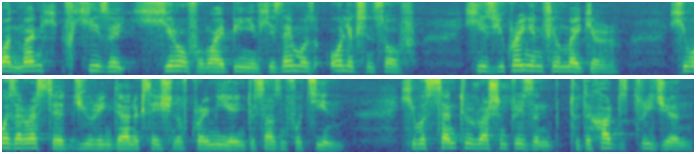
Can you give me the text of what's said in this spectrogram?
one man. He's a hero, for my opinion. His name was Oleg Sentsov. He's Ukrainian filmmaker. He was arrested during the annexation of Crimea in 2014. He was sent to Russian prison to the hardest region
